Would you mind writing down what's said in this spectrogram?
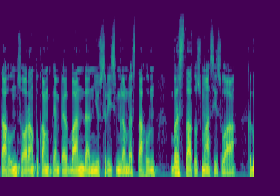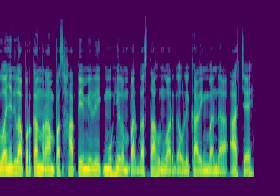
tahun, seorang tukang tempel ban dan Yusri 19 tahun berstatus mahasiswa. Keduanya dilaporkan merampas HP milik Muhil 14 tahun warga Uli Karing Banda Aceh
